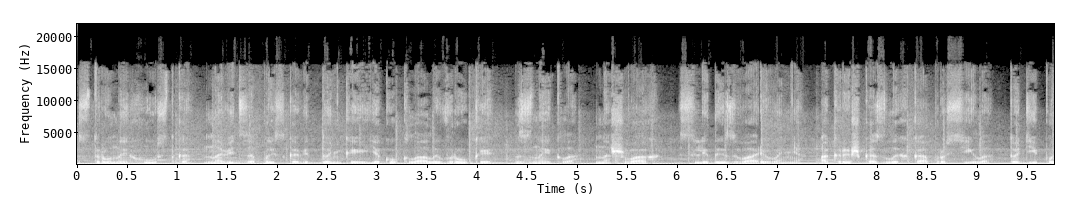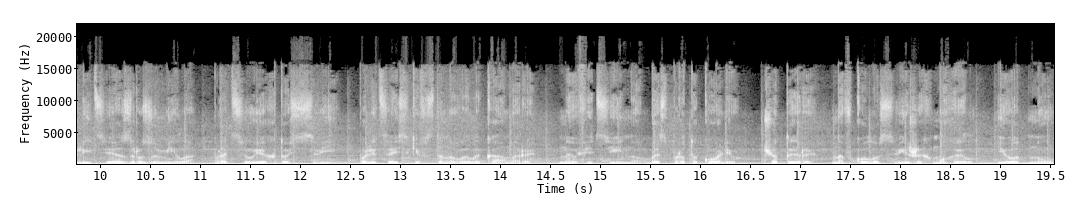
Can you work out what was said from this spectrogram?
з труни хустка, навіть записка від доньки, яку клали в руки, зникла на швах. Сліди зварювання, а кришка злегка просіла. Тоді поліція зрозуміла, працює хтось свій. Поліцейські встановили камери неофіційно, без протоколів. Чотири навколо свіжих могил і одну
